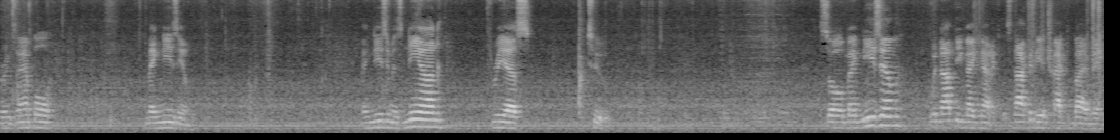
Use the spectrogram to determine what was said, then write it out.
For example, magnesium. Magnesium is neon 3s2. So magnesium would not be magnetic. It's not going to be attracted by a magnet.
